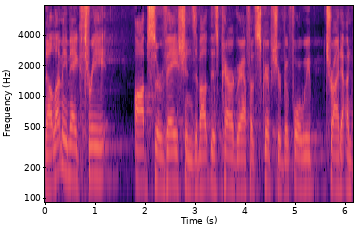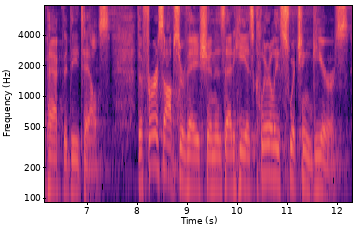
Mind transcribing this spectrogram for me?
Now let me make three observations about this paragraph of scripture before we try to unpack the details. The first observation is that he is clearly switching gears.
